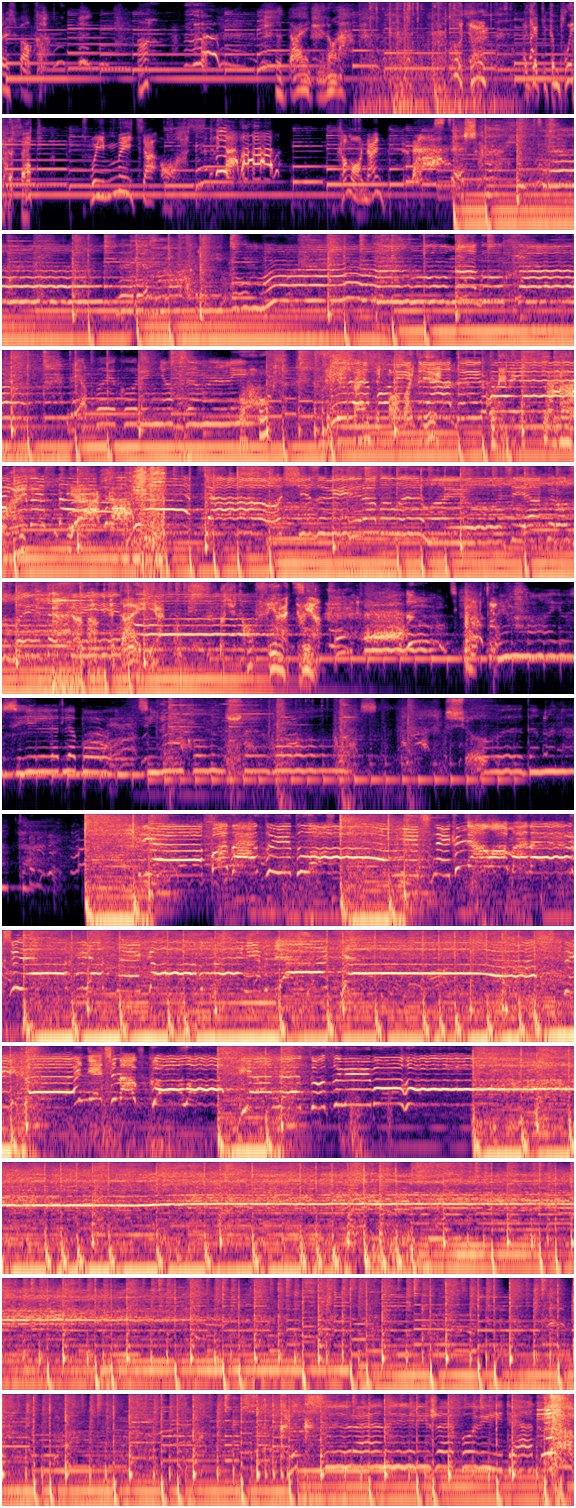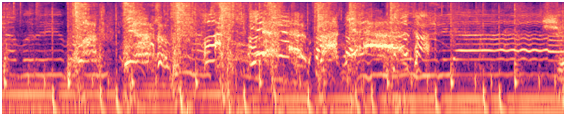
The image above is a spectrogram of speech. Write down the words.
Barış Balta. the You're dying, you know that? Oh, sir, I get to complete the set. We meet at last. Come on, then. Stish. віра твоя. Тримаю зілля для бою цінко.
